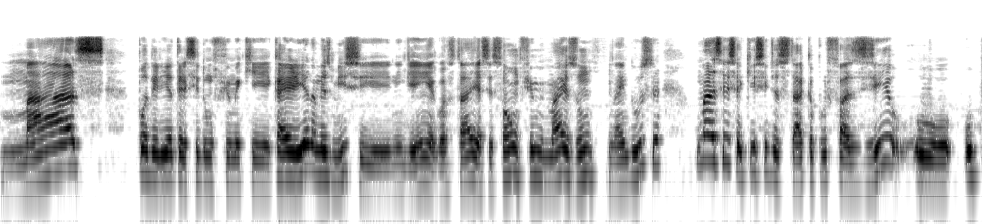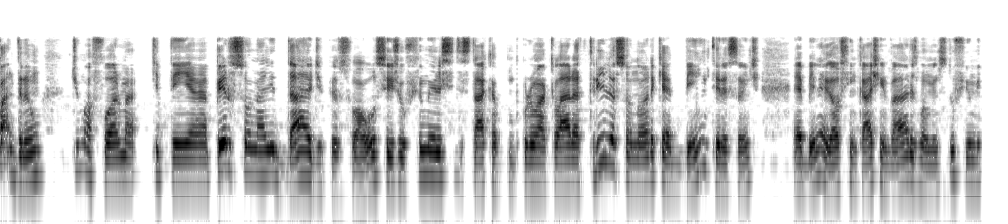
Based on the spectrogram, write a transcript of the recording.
mas poderia ter sido um filme que cairia na mesmice e ninguém ia gostar, ia ser só um filme mais um na indústria, mas esse aqui se destaca por fazer o, o padrão de uma forma que tenha personalidade pessoal, ou seja, o filme ele se destaca por uma clara trilha sonora que é bem interessante, é bem legal, se encaixa em vários momentos do filme,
